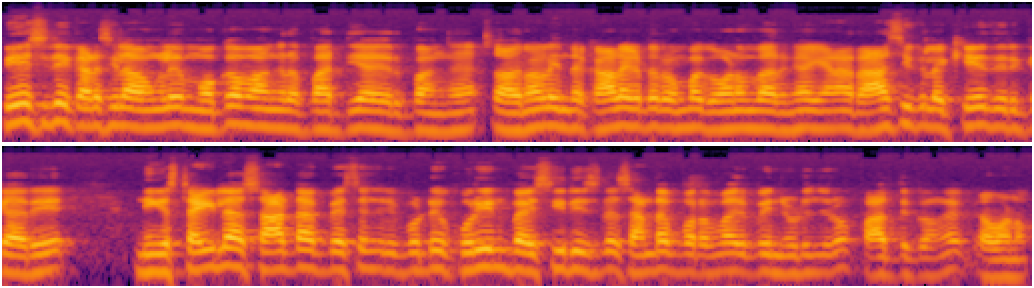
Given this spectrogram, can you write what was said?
பேசிட்டே கடைசியில் அவங்களே முகம் வாங்குற பார்ட்டியாக இருப்பாங்க. ஸோ அதனால் இந்த காலகட்டம் ரொம்ப கவனமாக இருங்க. ஏன்னா ராசிக்குள்ளே கேது இருக்காரு. நீங்கள் ஸ்டைலாக ஷார்ட்டாக பேசுன்னு சொல்லி போட்டு கொரியன் பாய் சீரீஸில் சண்டை போடுற மாதிரி போய் நுடிஞ்சிடும் பார்த்துக்கோங்க கவனம்.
